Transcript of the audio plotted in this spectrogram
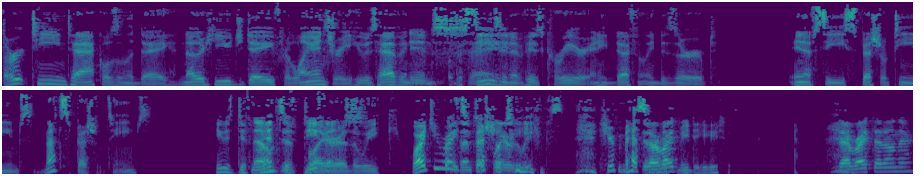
13 tackles on the day. Another huge day for Landry, who was having the season of his career, and he definitely deserved NFC special teams, not special teams. He was defensive just player defense. of the week. Why'd you write Defensive special player of the week. teams? You're messing with me, dude. Did I write that on there?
